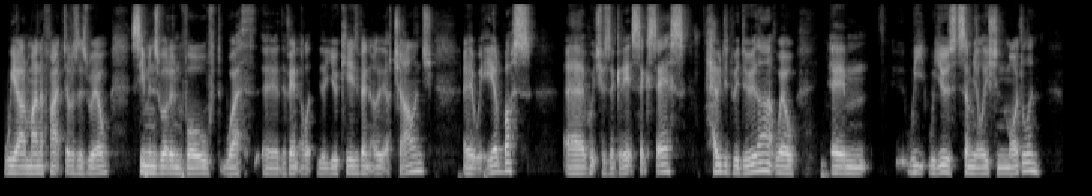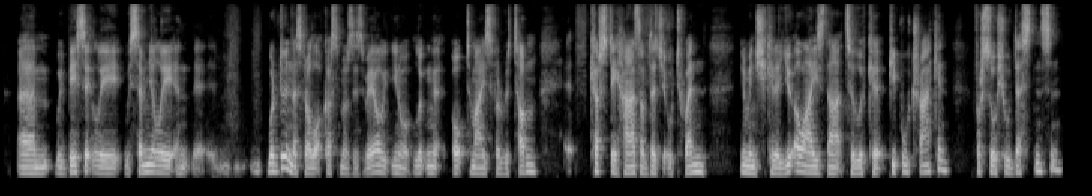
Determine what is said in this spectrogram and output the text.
we are manufacturers as well. Siemens were involved with uh, the ventil- the UK's ventilator challenge uh, with Airbus, uh, which was a great success. How did we do that? Well, um, we we used simulation modeling. Um, we basically we simulate, and uh, we're doing this for a lot of customers as well. You know, looking at optimize for return. Kirsty has her digital twin, you know, I mean, she could have utilized that to look at people tracking for social distancing.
